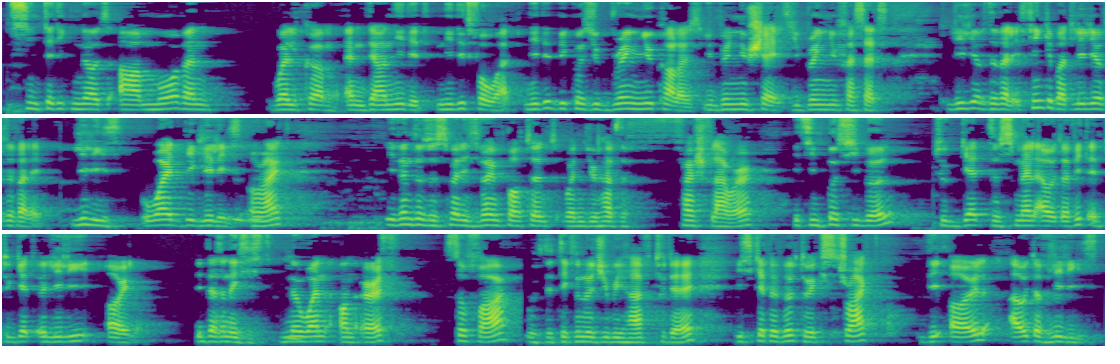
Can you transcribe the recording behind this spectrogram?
synthetic notes are more than welcome and they are needed. Needed for what? Needed because you bring new colors, you bring new shades, you bring new facets. Lily of the Valley. Think about Lily of the Valley. Lilies, white big lilies, all right? even though the smell is very important when you have the fresh flower, it's impossible to get the smell out of it and to get a lily oil. It doesn't exist. No one on earth so far with the technology we have today is capable to extract the oil out of lilies.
